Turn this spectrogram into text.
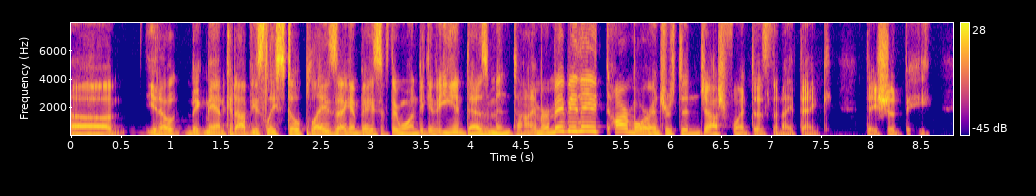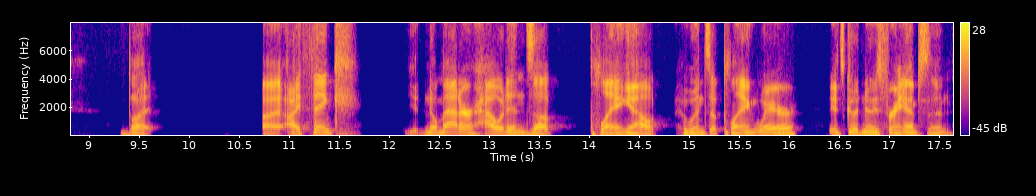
Uh, you know, McMahon could obviously still play second base if they wanted to give Ian Desmond time, or maybe they are more interested in Josh Fuentes than I think they should be. But I, I think no matter how it ends up playing out, who ends up playing where, it's good news for Hampson,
